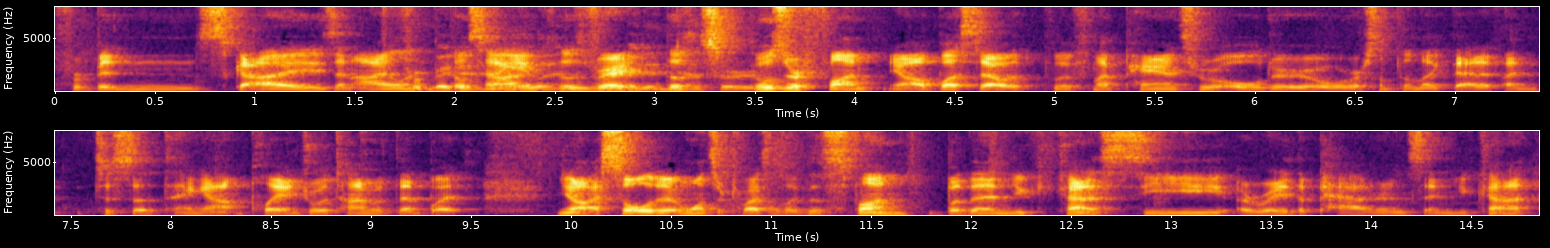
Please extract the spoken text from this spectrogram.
Forbidden Skies, and Island. Forbidden those kind of games. Those very those, those are fun. You know, I'll bust out with, with my parents who are older or something like that if I just uh, to hang out and play, enjoy time with them. But you know, I sold it once or twice. I was like, this is fun. But then you can kind of see already the patterns, and you kind of,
